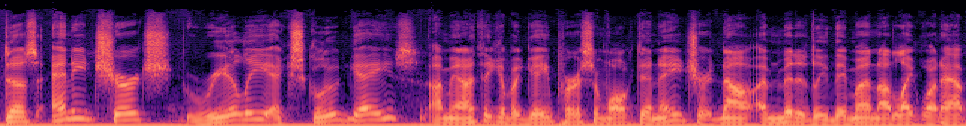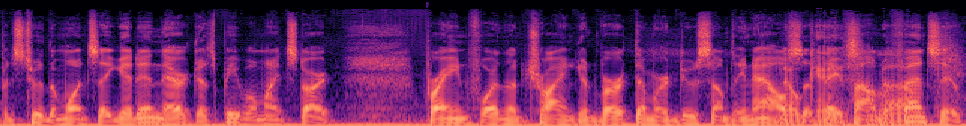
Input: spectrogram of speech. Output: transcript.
Does any church really exclude gays? I mean, I think if a gay person walked in any church, now, admittedly, they might not like what happens to them once they get in there because people might start praying for them to try and convert them or do something else that they so found offensive.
